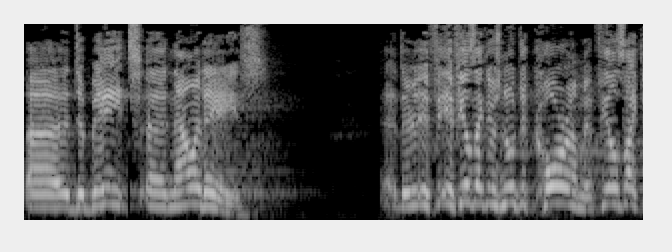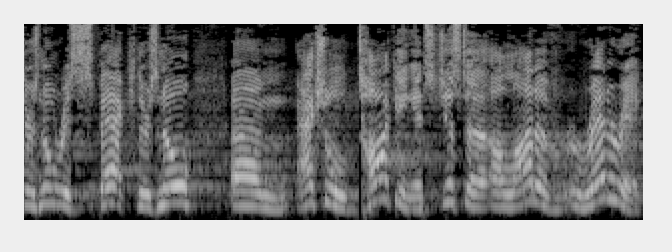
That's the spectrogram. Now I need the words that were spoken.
uh, debate uh, nowadays. There, it, it, feels like there's no decorum. It feels like there's no respect. There's no um, actual talking. It's just a, a lot of rhetoric.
